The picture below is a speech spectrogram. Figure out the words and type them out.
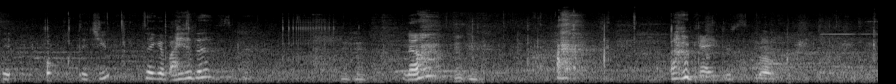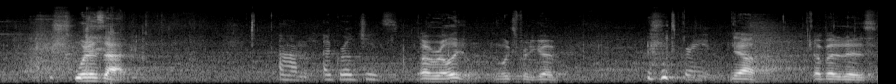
Did, did you take a bite of this? No? okay, just No. What is that? um a grilled cheese. Oh, really? It looks pretty good. it's great. Yeah, I bet it is.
